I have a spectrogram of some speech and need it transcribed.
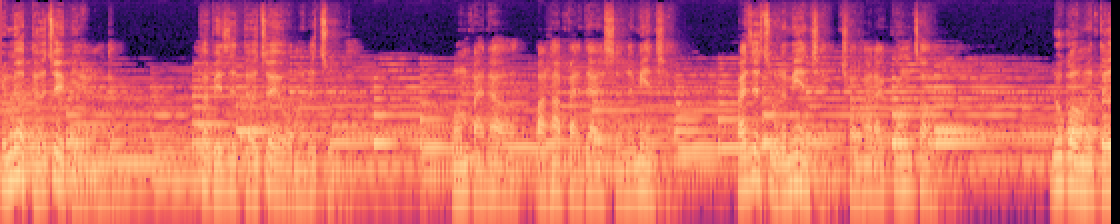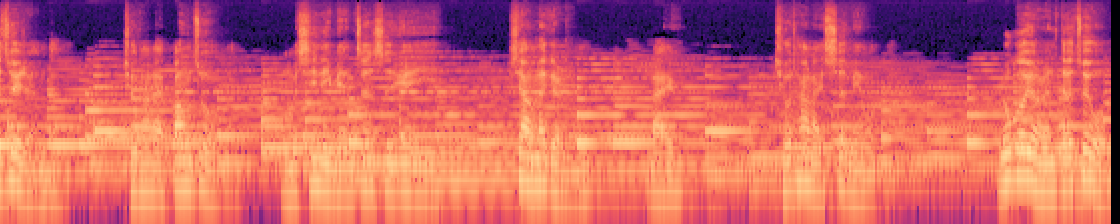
有没有得罪别人的，特别是得罪我们的主的，我们摆到把它摆在神的面前，摆在主的面前，求他来光照我们。如果我们得罪人的，求他来帮助我们，我们心里面真是愿意向那个人来求他来赦免我们。如果有人得罪我们，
